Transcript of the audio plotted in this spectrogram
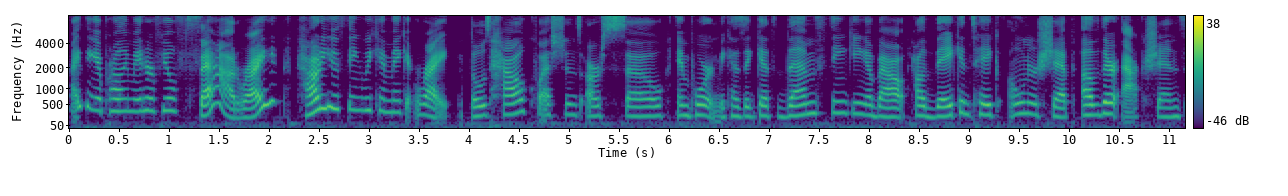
I think it probably made her feel sad, right? How do you think we can make it right? Those how questions are so important because it gets them thinking about how they can take ownership of their actions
